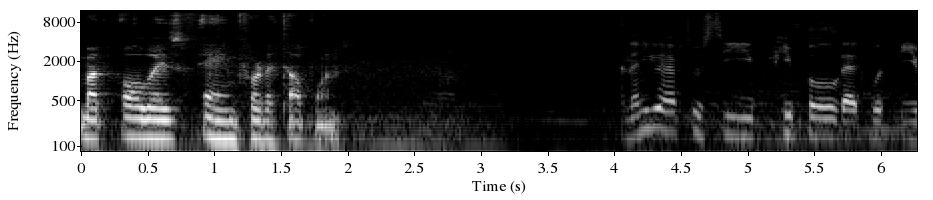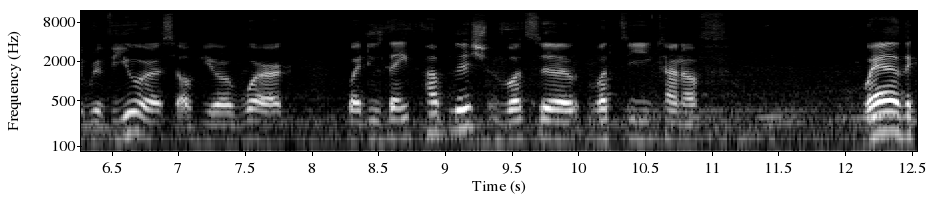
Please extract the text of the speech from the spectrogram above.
but always aim for the top one. And then you have to see people that would be reviewers of your work. Where do they publish what's the, what the kind of, where the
